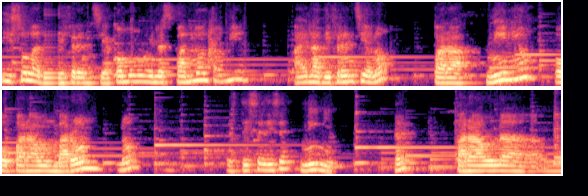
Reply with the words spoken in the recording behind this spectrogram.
hizo la diferencia, como en español también hay la diferencia, ¿no? Para niño o para un varón, ¿no? Es- dice, dice niño. ¿eh? Para una, una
